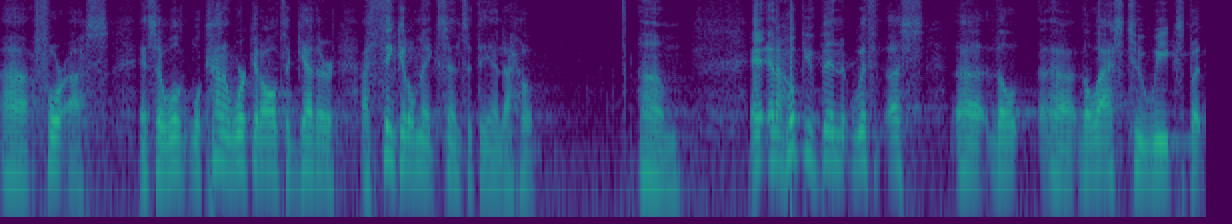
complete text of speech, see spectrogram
uh, for us. And so we'll, we'll kind of work it all together. I think it'll make sense at the end, I hope. Um, and, and, I hope you've been with us uh, the, uh, the last two weeks, but,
